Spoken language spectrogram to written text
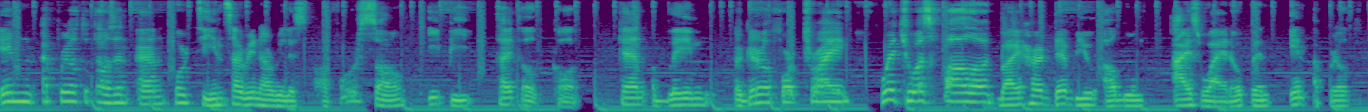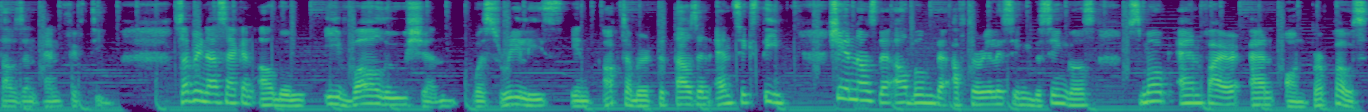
In April 2014, Sabrina released a four-song EP titled called Can Blame a Girl for Trying, which was followed by her debut album Eyes Wide Open in April 2015. Sabrina's second album, Evolution, was released in October 2016. She announced the album that after releasing the singles Smoke and Fire and On Purpose.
